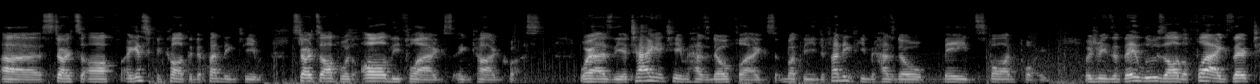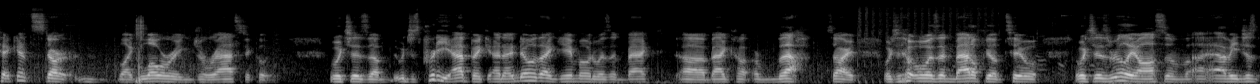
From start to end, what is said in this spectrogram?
uh, starts off. I guess you could call it the defending team. Starts off with all the flags in Conquest. Whereas the attacking team has no flags, but the defending team has no main spawn point. Which means if they lose all the flags, their tickets start like lowering drastically. which is um, which is pretty epic. And I know that game mode was in back uh, back or, blah, sorry, which was in Battlefield 2, which is really awesome. I, I mean, just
